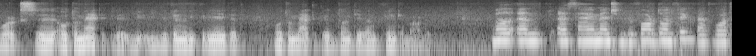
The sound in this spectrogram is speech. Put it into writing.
works uh, automatically. You, you can recreate it automatically. Don't even think about it. Well, and as I mentioned before, don't think that what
